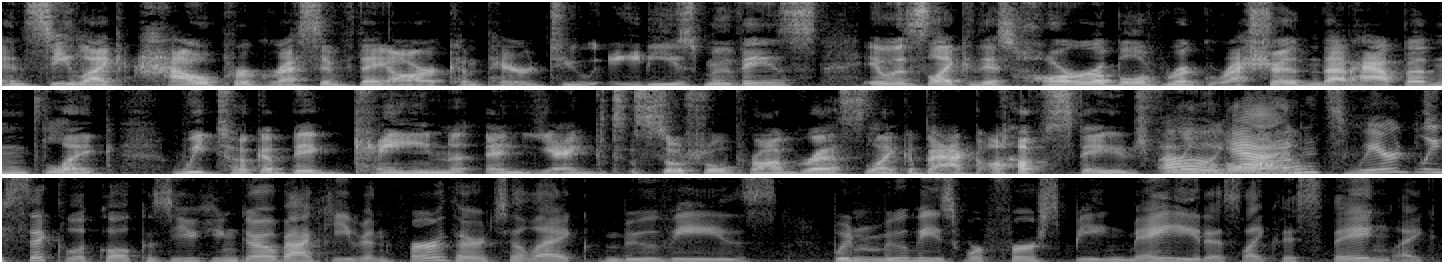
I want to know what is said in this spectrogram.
and see like how progressive they are compared to 80s movies. It was like this horrible regression that happened. Like we took a big cane and yanked social progress like back off stage for a Oh yeah, while. and it's weirdly cyclical because you can go back even further to like movies when movies were first being made as like this thing, like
